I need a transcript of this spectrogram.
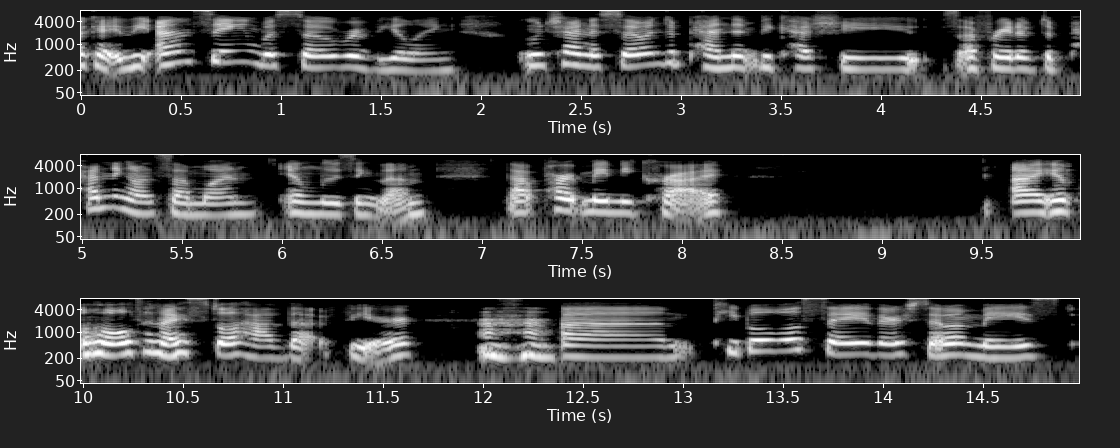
Okay, the end scene was so revealing. Unchan is so independent because she's afraid of depending on someone and losing them. That part made me cry. I am old and I still have that fear. Um, people will say they're so amazed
